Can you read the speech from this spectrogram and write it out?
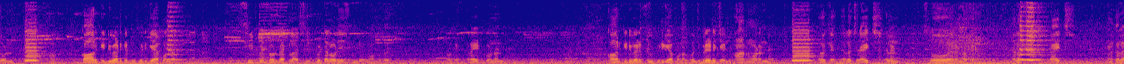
చూడండి. కార్కి డివైడ్కి టూ ఫీట్ గ్యాప్ ఉండాలి. సీట్ బెల్ట్ ఒకటి పెట్టాలి. సీట్ బెల్ట్ అలవాటు చేసుకుంటే బాగుంటుంది. ఓకే రైట్ ఉండండి. కార్కి డివైడ్కి టూ ఫీట్ గ్యాప్ ఉండాలి. కొంచెం బ్రేక్ చేయండి. హార్న్ వాడండి. ఓకే వెళ్ళొచ్చు రైట్? వెళ్ళండి. స్లో వెళ్ళండి. ఓకే వెళ్ళొచ్చు రైట్? వెనకాల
